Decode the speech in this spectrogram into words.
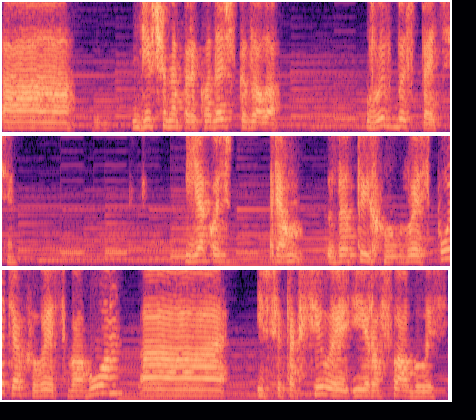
е, дівчина-перекладач сказала: ви в безпеці. І якось прям затих весь потяг, весь вагон, е- і всі так сіли і розслабились.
